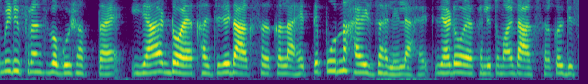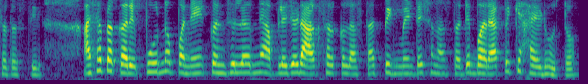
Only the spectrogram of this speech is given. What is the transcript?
तुम्ही डिफरन्स बघू शकताय. या डोळ्याखालचे जे डार्क सर्कल आहेत ते पूर्ण हाईट झालेले आहेत. या डोळ्याखाली तुम्हाला डार्क सर्कल दिसत असतील. अशा प्रकारे पूर्णपणे कन्सिलरने आपले जे डार्क सर्कल असतात पिगमेंटेशन असतं ते बऱ्यापैकी हाईड होतं.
